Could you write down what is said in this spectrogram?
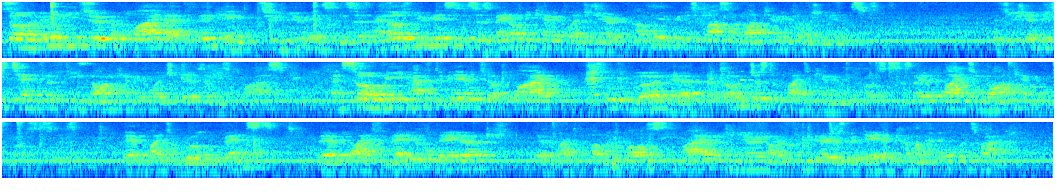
So you will need to apply that thinking to new instances, and those new instances may not be chemical engineering. How many of you in this class are not chemical engineers? There's usually at least 10, 15 non-chemical engineers in this class. And so we have to be able to apply the tools we learn here that don't just apply to chemical processes, they apply to non-chemical processes, they apply to world events, they apply to medical data, they apply to public policy, bioengineering are a few areas where data come up all the time.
